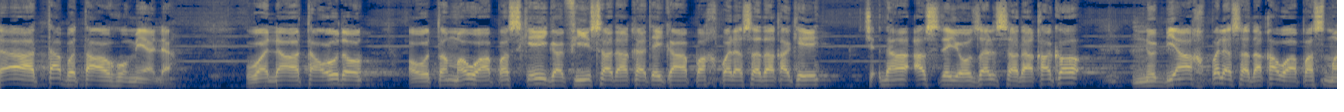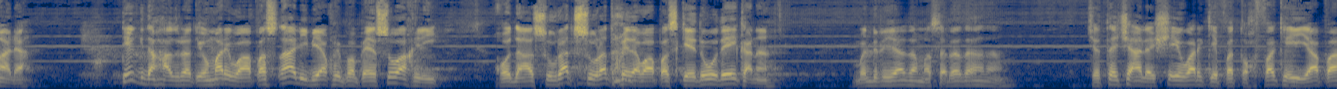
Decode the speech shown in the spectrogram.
لا تبتعه میله ولا تعود او ته مه واپس کیږه فی صدقتک په خپله صدقه کې چې دا اس د یو ځل صدقه کو نو بیا خپله صدقه واپس ماله ټیک د حضرت عمر واپس نالی بیا خو په پیسو اخلي خو دا صورت صورت خو د واپس کېدو دی که نه ملګري یاده مسله دا ده چې ته چاله شی ورکې په تحفه کې یا په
